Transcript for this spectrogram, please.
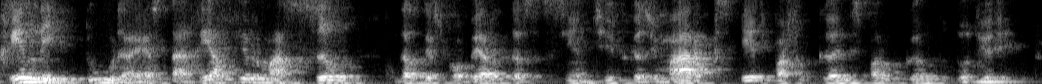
releitura, esta reafirmação das descobertas científicas de Marx e de Pachucanes para o campo do direito.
